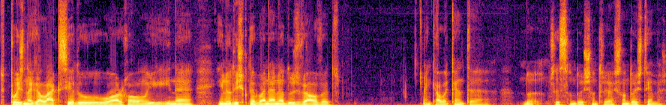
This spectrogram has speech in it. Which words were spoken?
depois na Galáxia do Warhol e, e, na, e no disco da Banana dos Velvet, em que ela canta não sei se são dois, são três, são dois temas.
